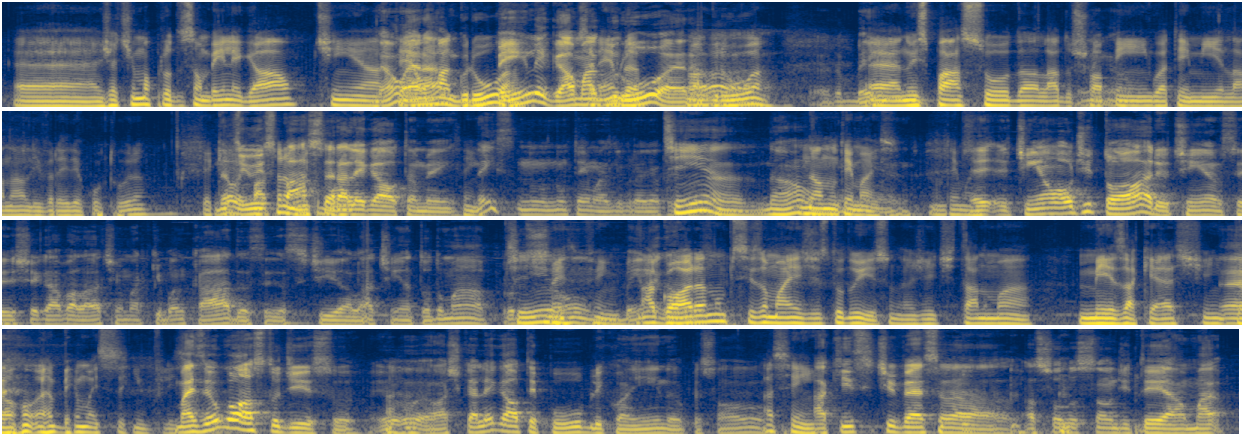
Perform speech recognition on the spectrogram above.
é, já tinha uma produção bem legal. Tinha Não, até era uma grua. bem legal, uma grua, era- uma grua. era bem- é, no espaço da- lá do shopping em Guatemi, lá na Livraria Cultura. Não, e o espaço era, bom. legal também. Sim. Nem, não, não tem mais livraria. Tinha? Não. Não, não tem mais. Não tem mais. É, tinha um auditório, tinha, você chegava lá, tinha uma arquibancada, você assistia lá, tinha toda uma produção Tinha. Mas, enfim, bem legal, agora assim. não precisa mais de tudo isso, né? A gente tá numa mesa cast, então é, bem mais simples. Mas eu gosto disso. Eu, eu acho que é legal ter público ainda. O pessoal. Assim. Aqui, se tivesse a, a solução de ter uma.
